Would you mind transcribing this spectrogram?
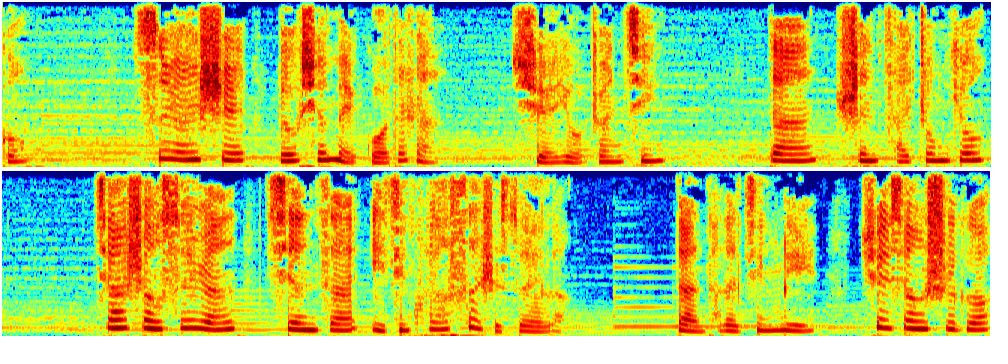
公，虽然是留学美国的人，学有专精，但身材中庸，加上虽然现在已经快要四十岁了，但他的精力却像是个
